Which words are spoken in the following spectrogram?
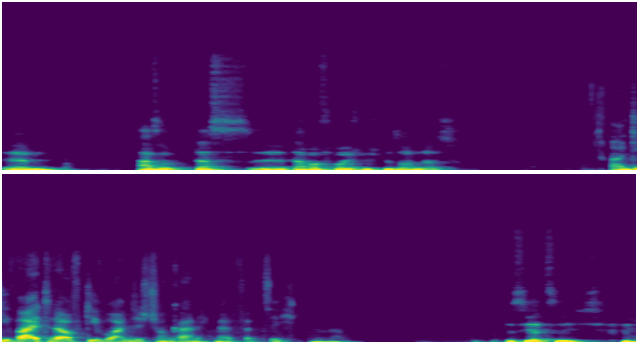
Ähm, also das, äh, darauf freue ich mich besonders. Und die Weite, auf die wollen Sie schon gar nicht mehr verzichten. Ne? Bis jetzt nicht.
